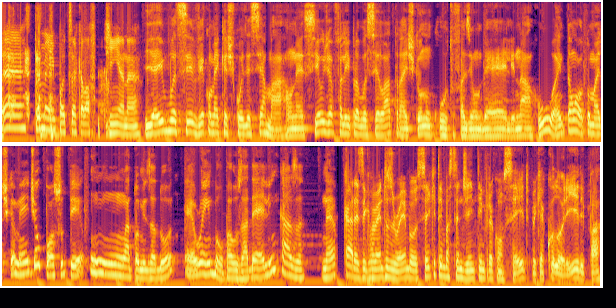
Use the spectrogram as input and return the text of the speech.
É, também pode ser aquela faquinha, né? E aí você vê como é que as coisas se amarram, né? Se eu já falei pra você lá atrás que eu não curto fazer um DL na rua, então automaticamente eu posso ter um atomizador é, Rainbow pra usar DL em casa. Né? Cara, esses equipamentos Rainbow, eu sei que tem bastante gente que tem preconceito, porque é colorido e pá,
